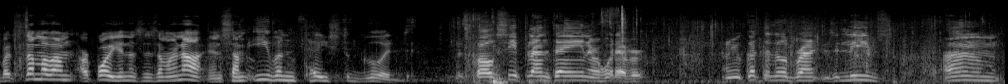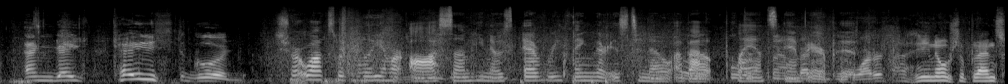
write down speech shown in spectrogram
but some of them are poisonous and some are not, and some even taste good. It's called sea plantain or whatever. And you cut the little branches, the leaves, um, and they taste good. Short walks with William are awesome. He knows everything there is to know about plants and bear poop. Uh, he knows the plants,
